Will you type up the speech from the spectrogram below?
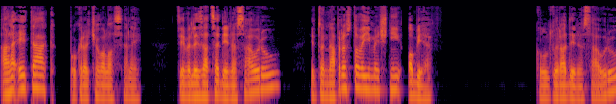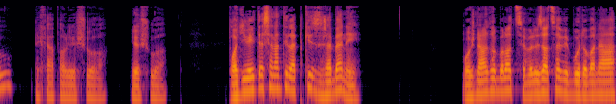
Ale i tak, pokračovala Sally, civilizace dinosaurů je to naprosto výjimečný objev. Kultura dinosaurů? Nechápal Joshua. Joshua. Podívejte se na ty lepky z hřebeny. Možná to byla civilizace vybudovaná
